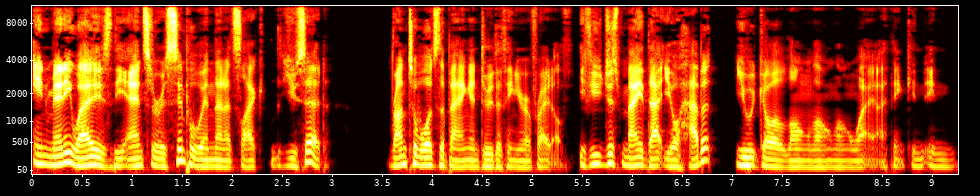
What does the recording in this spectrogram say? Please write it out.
in many ways, the answer is simple in that it's like you said, run towards the bang and do the thing you're afraid of. If you just made that your habit, you would go a long, long, long way, I think, in, in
